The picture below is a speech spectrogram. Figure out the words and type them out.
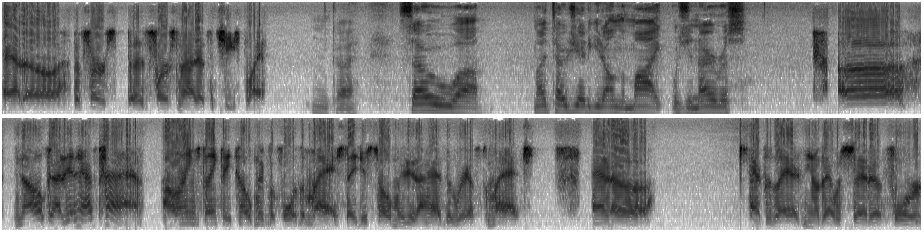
at uh, the first uh, first night at the cheese plant. Okay. So, uh, I told you you had to get on the mic. Was you nervous? Uh, no, I didn't have time. I don't even think they told me before the match. They just told me that I had to ref the match, and uh, after that, you know, that was set up for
